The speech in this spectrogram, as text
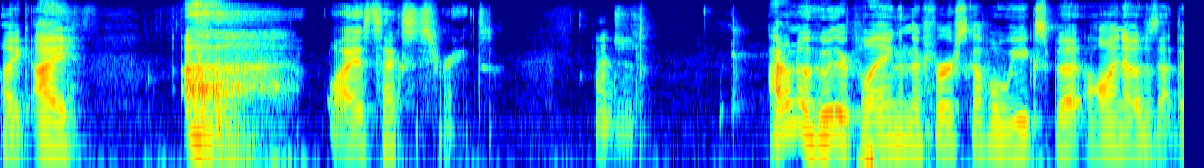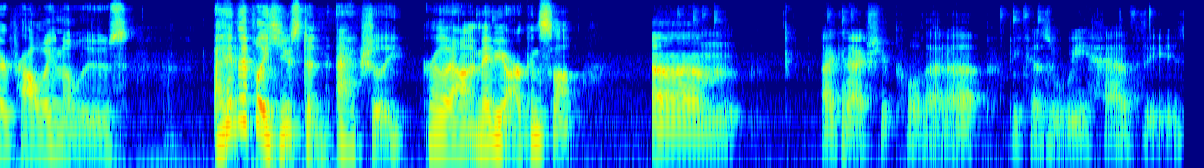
Like I, uh, why is Texas ranked? I just. I don't know who they're playing in their first couple weeks, but all I know is that they're probably gonna lose. I think they play Houston actually early on, maybe Arkansas. Um, I can actually pull that up because we have these.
